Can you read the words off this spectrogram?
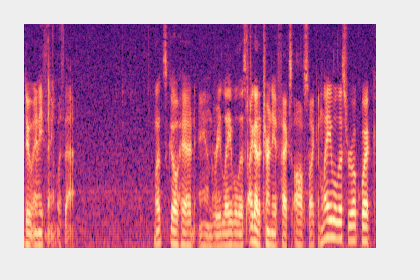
do anything with that. Let's go ahead and relabel this. I got to turn the effects off so I can label this real quick.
